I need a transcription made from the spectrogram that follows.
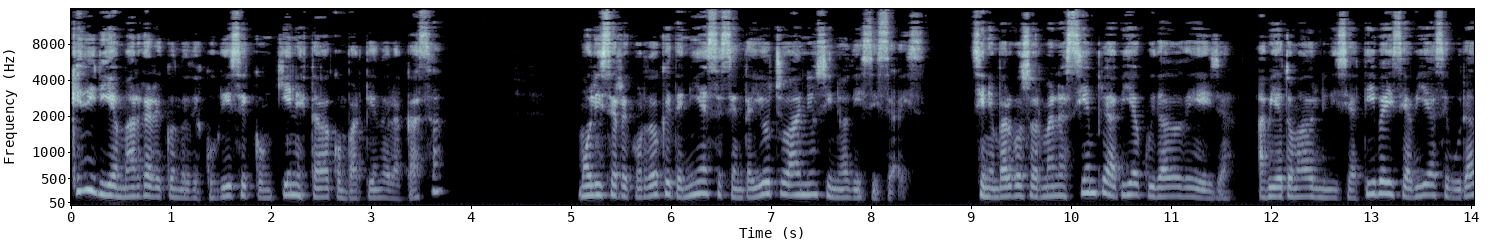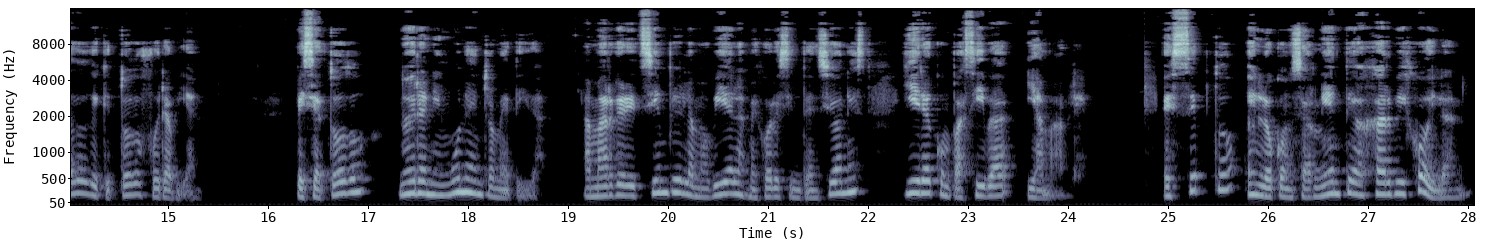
¿Qué diría Margaret cuando descubriese con quién estaba compartiendo la casa? Molly se recordó que tenía sesenta y ocho años y no dieciséis. Sin embargo, su hermana siempre había cuidado de ella, había tomado la iniciativa y se había asegurado de que todo fuera bien. Pese a todo, no era ninguna entrometida. A Margaret siempre la movía las mejores intenciones y era compasiva y amable. Excepto en lo concerniente a Harvey Hoyland,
